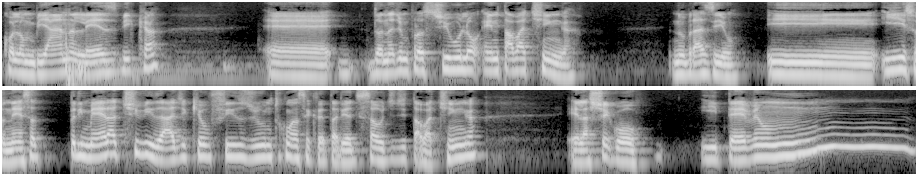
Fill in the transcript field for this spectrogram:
colombiana, lésbica, é, dona de um prostíbulo em Tabatinga, no Brasil. E, e, isso, nessa primeira atividade que eu fiz junto com a Secretaria de Saúde de Tabatinga, ela chegou e teve um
